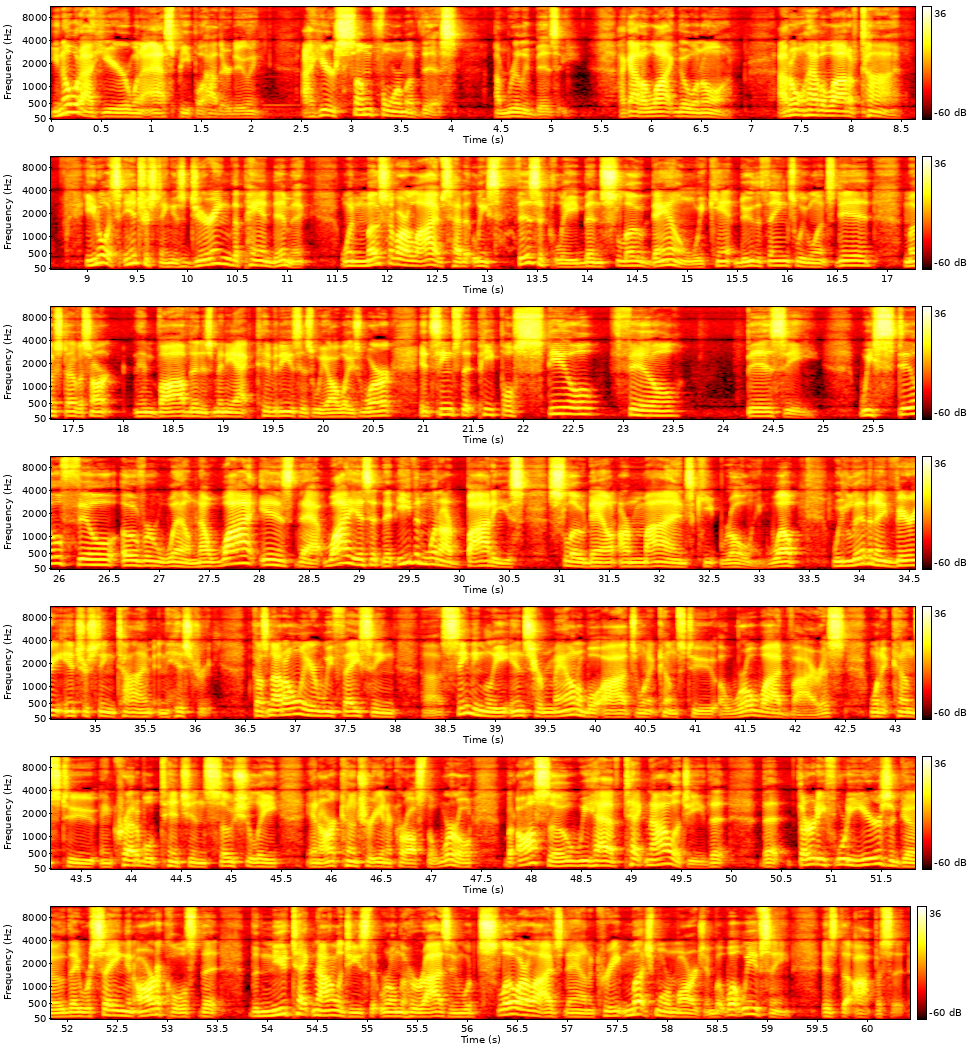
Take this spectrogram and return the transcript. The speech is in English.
You know what I hear when I ask people how they're doing? I hear some form of this I'm really busy. I got a lot going on. I don't have a lot of time. You know what's interesting is during the pandemic, when most of our lives have at least physically been slowed down, we can't do the things we once did. Most of us aren't involved in as many activities as we always were. It seems that people still feel busy we still feel overwhelmed. Now, why is that? Why is it that even when our bodies slow down, our minds keep rolling? Well, we live in a very interesting time in history. Because not only are we facing uh, seemingly insurmountable odds when it comes to a worldwide virus, when it comes to incredible tensions socially in our country and across the world, but also we have technology that, that 30, 40 years ago they were saying in articles that the new technologies that were on the horizon would slow our lives down and create much more margin. But what we've seen is the opposite.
